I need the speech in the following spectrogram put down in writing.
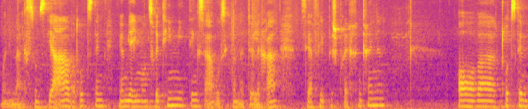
Ich, meine, ich merke es sonst ja aber trotzdem, wir haben ja immer unsere Team-Meetings auch, wo sie dann natürlich auch sehr viel besprechen können. Aber trotzdem,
